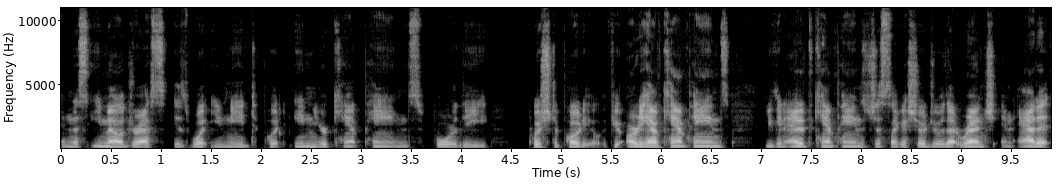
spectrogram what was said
and this email address is what you need to put in your campaigns for the push to Podio. If you already have campaigns, you can edit the campaigns just like I showed you with that wrench and add it,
